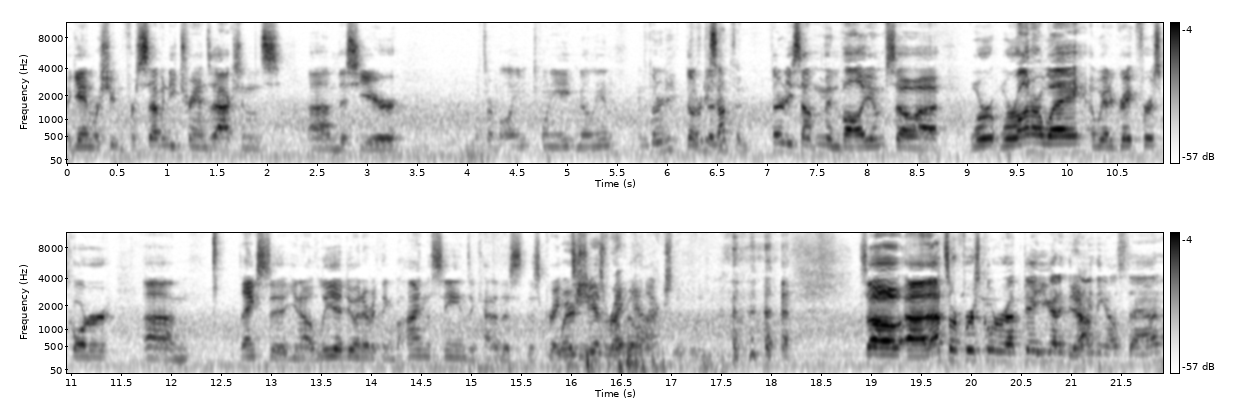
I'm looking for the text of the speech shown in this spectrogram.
Again, we're shooting for 70 transactions um, this year. What's our volume? 28 million? In 30 no, 30 something. 30 something in volume. So uh, we're, we're on our way. We had a great first quarter. Um, thanks to you know Leah doing everything behind the scenes and kind of this this great Where she is right now, actually, believe it. so uh, that's our first quarter update. You got anything, Yeah. anything else to add?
